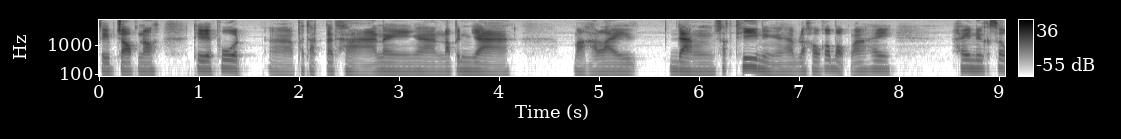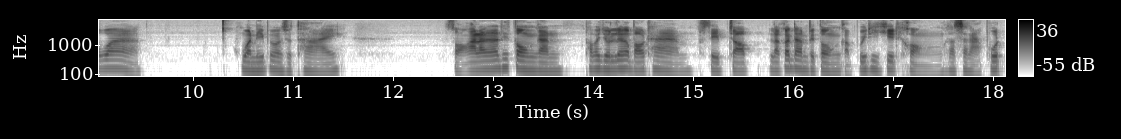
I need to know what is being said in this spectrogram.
ซีฟจ็อบเนาะที่ไปพูดพทักถาในงานรับปริญญามหาลัยดังสักที่หนึ่งนะครับ แล้วเขาก็บอกว่าให้ให้นึกซะว่า วันนี้เป็นวันสุดท้ายสองอันนั้นที่ตรงกันภาพยนตร์เรื่อง About Time Steve Jobs แล้วก็ดันไปตรงกับวิธีคิดของศาสนาพุทธ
